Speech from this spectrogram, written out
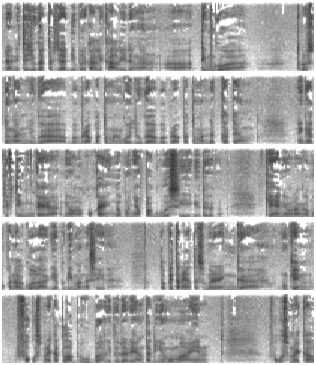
dan itu juga terjadi berkali-kali dengan uh, tim gue terus dengan juga beberapa teman gue juga beberapa teman dekat yang negatif thinking kayak nih orang kok kayak nggak mau nyapa gue sih gitu. Kayaknya nih orang nggak mau kenal gue lagi apa gimana sih? Gitu tapi ternyata sebenarnya enggak. Mungkin fokus mereka telah berubah gitu dari yang tadinya mau main. Fokus mereka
